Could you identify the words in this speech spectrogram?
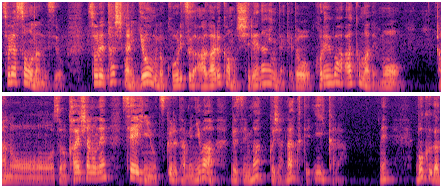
それはそうなんですよ。それ確かに業務の効率が上がるかもしれないんだけどこれはあくまでもあのー、その会社のね製品を作るためには別に Mac じゃなくていいから。ね。僕が我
